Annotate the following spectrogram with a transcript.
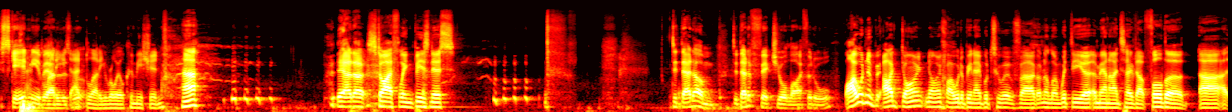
scared me about bloody, it as that well. bloody royal commission, huh? Yeah, I know. Stifling business. Did that um did that affect your life at all? I wouldn't have. Been, I don't know if I would have been able to have uh, gotten a loan with the uh, amount I'd saved up for the. Uh,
